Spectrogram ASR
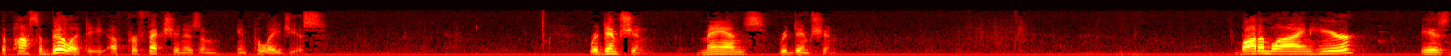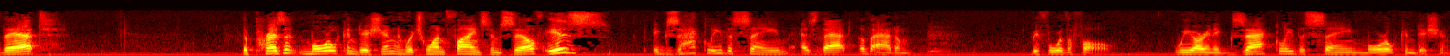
the possibility of perfectionism in Pelagius. Redemption, man's redemption. Bottom line here is that the present moral condition in which one finds himself is exactly the same as that of Adam before the fall. We are in exactly the same moral condition.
